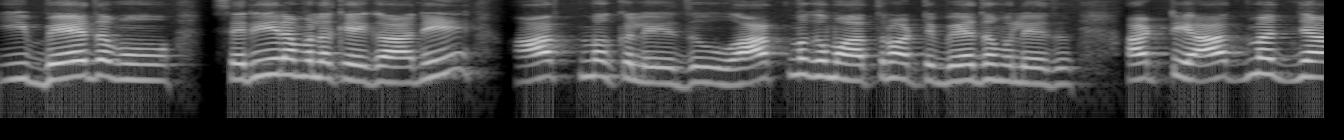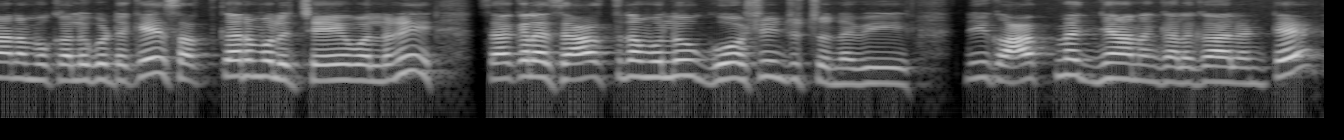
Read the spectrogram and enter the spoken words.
ఈ భేదము శరీరములకే కానీ ఆత్మకు లేదు. ఆత్మకు మాత్రం అట్టి భేదము లేదు. అట్టి ఆత్మజ్ఞానము కలుగుటకే సత్కర్మలు చేయవలని సకల శాస్త్రములు ఘోషించుచున్నవి. నీకు ఆత్మజ్ఞానం కలగాలంటే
